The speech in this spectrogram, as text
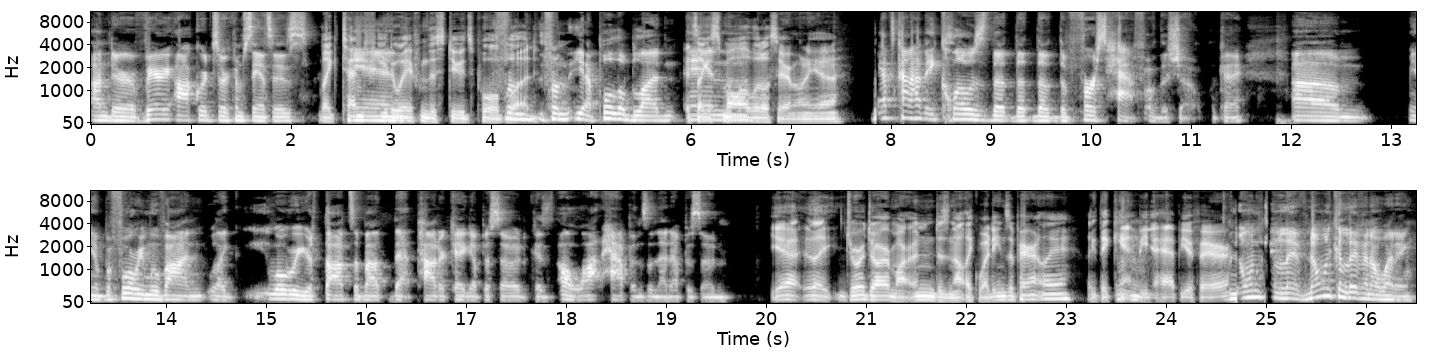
under very awkward circumstances, like ten feet away from this dude's pool of from, blood. From yeah, pool of blood. It's like a small little ceremony. Yeah, that's kind of how they close the, the the the first half of the show. Okay, um, you know, before we move on, like, what were your thoughts about that powder keg episode? Because a lot happens in that episode. Yeah, like George R. R. Martin does not like weddings. Apparently, like they can't mm-hmm. be a happy affair. No one can live. No one can live in a wedding.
